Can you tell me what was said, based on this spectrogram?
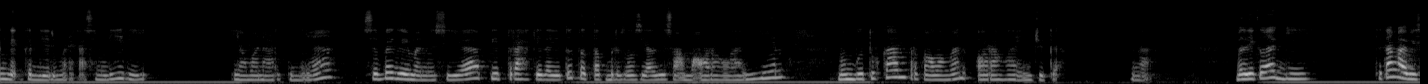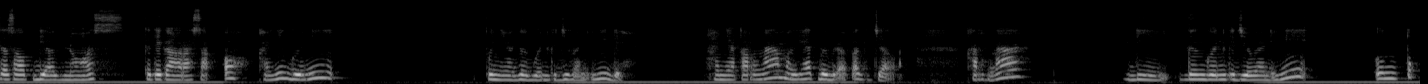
enggak ke diri mereka sendiri yang mana artinya sebagai manusia fitrah kita itu tetap bersosialisasi sama orang lain membutuhkan pertolongan orang lain juga. Nah, balik lagi, kita nggak bisa self-diagnose ketika ngerasa, oh kayaknya gue nih punya gangguan kejiwaan ini deh. Hanya karena melihat beberapa gejala. Karena di gangguan kejiwaan ini untuk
